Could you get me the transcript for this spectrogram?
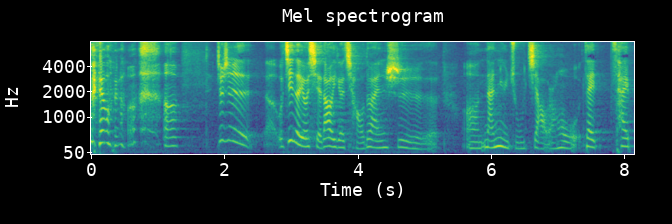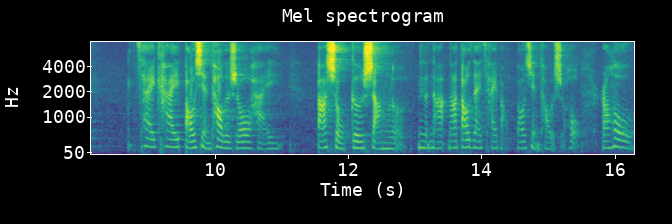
没有没有，嗯，就是呃，我记得有写到一个桥段是呃男女主角，然后我在拆拆开保险套的时候还把手割伤了，那个拿拿刀在拆保保险套的时候，然后。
